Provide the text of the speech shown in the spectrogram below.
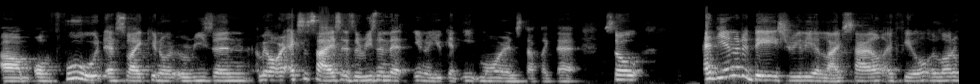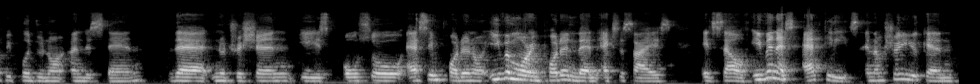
um, or food as like you know a reason i mean or exercise as a reason that you know you can eat more and stuff like that. So at the end of the day it's really a lifestyle i feel. A lot of people do not understand that nutrition is also as important or even more important than exercise itself even as athletes. And i'm sure you can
